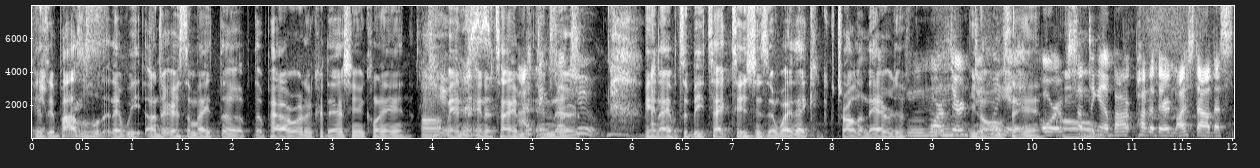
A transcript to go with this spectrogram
Is it possible that we underestimate the, the power of the Kardashian clan um, and the entertainment I think and so, their too. being able to be tacticians and way they can control a narrative? or if they're You know what I'm doing saying? it, or if Um, something about part of their lifestyle that's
